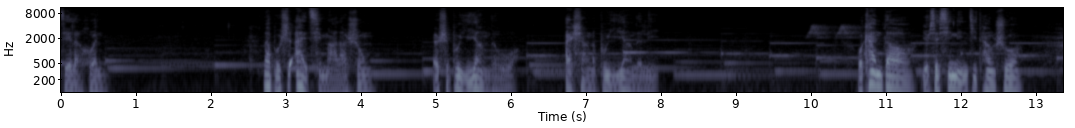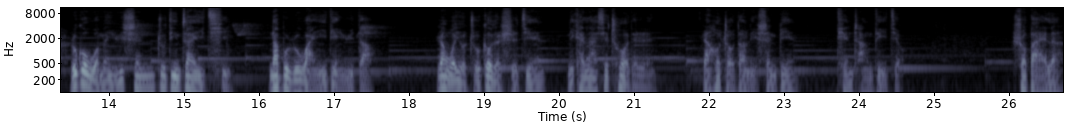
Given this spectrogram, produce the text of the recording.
结了婚。那不是爱情马拉松，而是不一样的我，爱上了不一样的你。我看到有些心灵鸡汤说，如果我们余生注定在一起，那不如晚一点遇到。让我有足够的时间离开那些错的人，然后走到你身边，天长地久。说白了，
